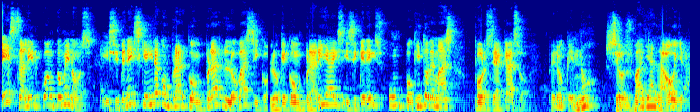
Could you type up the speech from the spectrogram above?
es salir cuanto menos. Y si tenéis que ir a comprar, comprar lo básico, lo que compraríais y si queréis un poquito de más, por si acaso pero que no se os vaya la olla.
